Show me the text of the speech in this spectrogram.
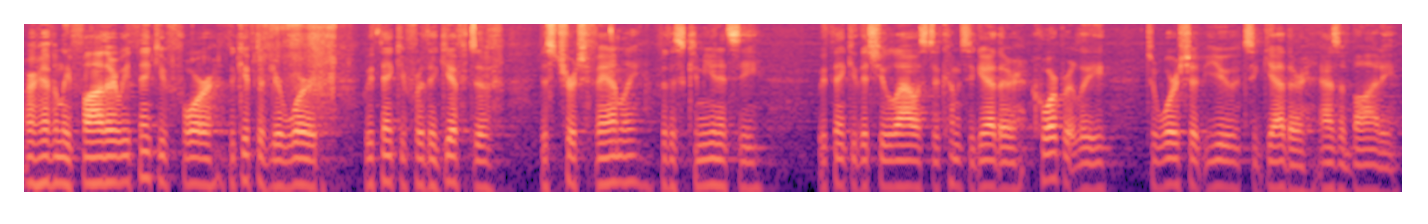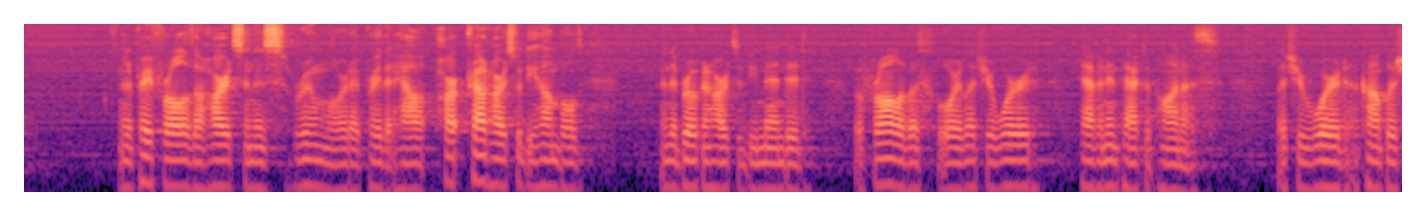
Our Heavenly Father, we thank you for the gift of your word. We thank you for the gift of this church family, for this community. We thank you that you allow us to come together corporately to worship you together as a body. And I pray for all of the hearts in this room, Lord. I pray that how, proud hearts would be humbled and that broken hearts would be mended. But for all of us, Lord, let your word have an impact upon us. Let your word accomplish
